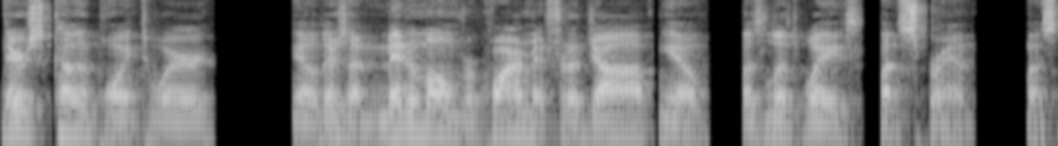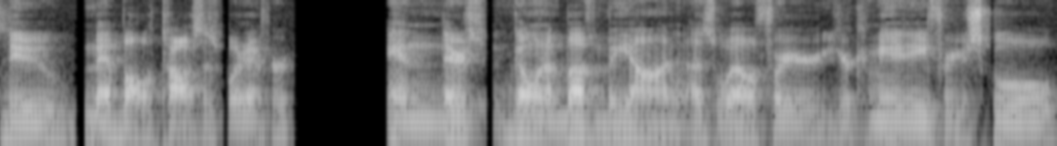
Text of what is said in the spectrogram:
there's come a point to where, you know, there's a minimum requirement for the job. You know, let's lift weights, let's sprint, let's do med mm-hmm. ball tosses, whatever. And there's going above and beyond as well for your, your community, for your school,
